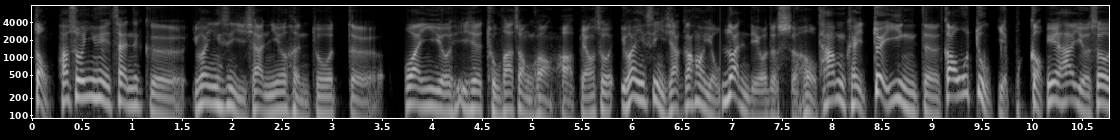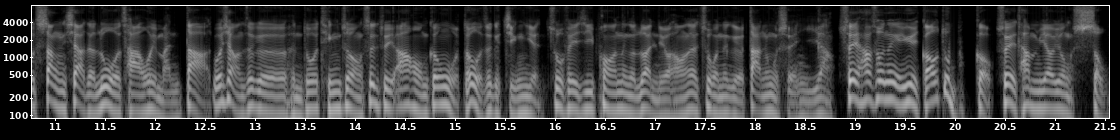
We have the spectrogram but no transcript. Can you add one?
动。他说，因为在那个一万英尺以下，你有很多的。万一有一些突发状况，哈，比方说一万英尺以下刚好有乱流的时候，他们可以对应的高度也不够，因为它有时候上下的落差会蛮大。我想这个很多听众，甚至于阿红跟我都有这个经验，坐飞机碰到那个乱流，好像在坐那个大怒神一样。所以他说那个因为高度不够，所以他们要用手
